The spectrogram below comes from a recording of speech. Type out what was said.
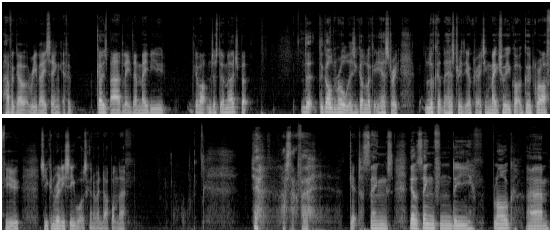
have a go at rebasing. If it goes badly, then maybe you give up and just do a merge. But the the golden rule is you've got to look at your history, look at the history that you're creating, make sure you've got a good graph view, so you can really see what's going to end up on there. Yeah, that's that for Git things. The other thing from the blog, um,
